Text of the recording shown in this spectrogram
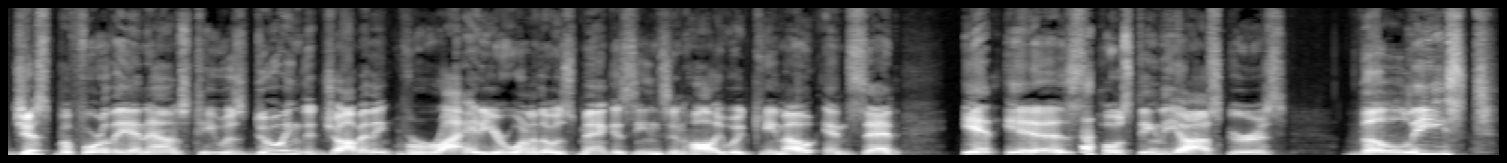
Just before they announced he was doing the job, I think Variety or one of those magazines in Hollywood came out and said it is hosting the Oscars the least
